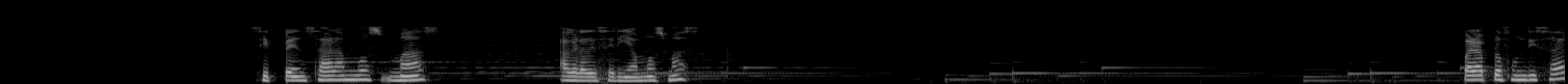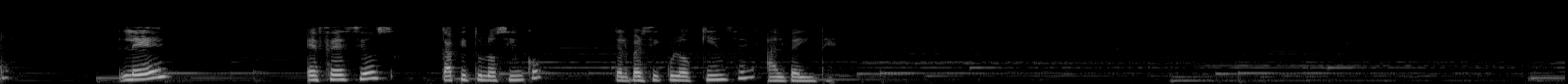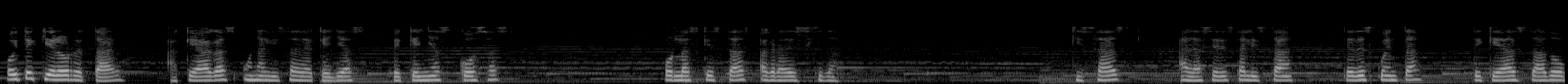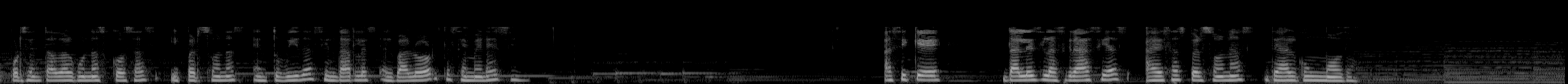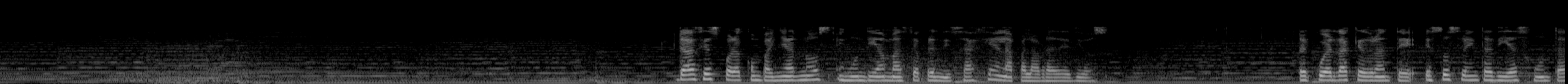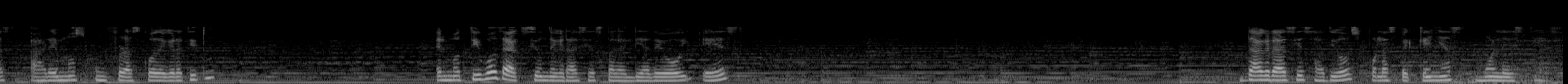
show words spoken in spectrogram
Si pensáramos más, agradeceríamos más. Para profundizar, lee Efesios capítulo 5 del versículo 15 al 20. Hoy te quiero retar a que hagas una lista de aquellas pequeñas cosas por las que estás agradecida. Quizás al hacer esta lista te des cuenta de que has dado por sentado algunas cosas y personas en tu vida sin darles el valor que se merecen. Así que dales las gracias a esas personas de algún modo. Gracias por acompañarnos en un día más de aprendizaje en la palabra de Dios. Recuerda que durante estos 30 días juntas haremos un frasco de gratitud. El motivo de acción de gracias para el día de hoy es da gracias a Dios por las pequeñas molestias.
